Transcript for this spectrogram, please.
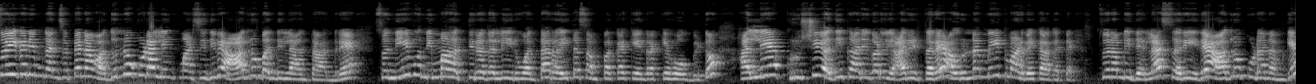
ಸೊ ಈಗ ನಿಮ್ಗೆ ಅನ್ಸುತ್ತೆ ನಾವು ಅದನ್ನು ಕೂಡ ಲಿಂಕ್ ಮಾಡಿಸಿದೀವಿ, ಆದ್ರೂ ಬಂದಿಲ್ಲ ಅಂತ ಅಂದ್ರೆ ಸೊ ನೀವು ನಿಮ್ಮ ಹತ್ತಿರದಲ್ಲಿ ಇರುವಂತ ರೈತ ಸಂಪರ್ಕ ಕೇಂದ್ರಕ್ಕೆ ಹೋಗ್ಬಿಟ್ಟು ಅಲ್ಲಿಯ ಕೃಷಿ ಅಧಿಕಾರಿಗಳು ಯಾರಿರ್ತಾರೆ, ಅವ್ರನ್ನ ಮೀಟ್ ಮಾಡ್ಬೇಕಾಗತ್ತೆ. ಸೊ ನಮ್ದು ಇದೆಲ್ಲ ಸರಿ ಇದೆ. ಆದ್ರೂ ಕೂಡ ನಮ್ಗೆ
